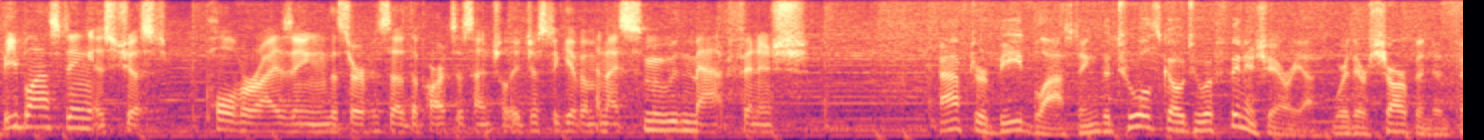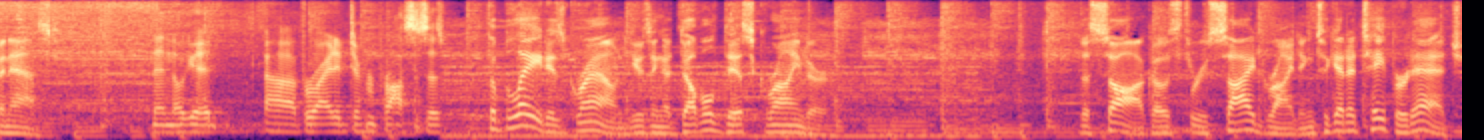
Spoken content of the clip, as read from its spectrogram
Bead blasting is just pulverizing the surface of the parts essentially, just to give them a nice smooth matte finish. After bead blasting, the tools go to a finish area where they're sharpened and finessed. Then they'll get a variety of different processes. The blade is ground using a double disc grinder. The saw goes through side grinding to get a tapered edge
